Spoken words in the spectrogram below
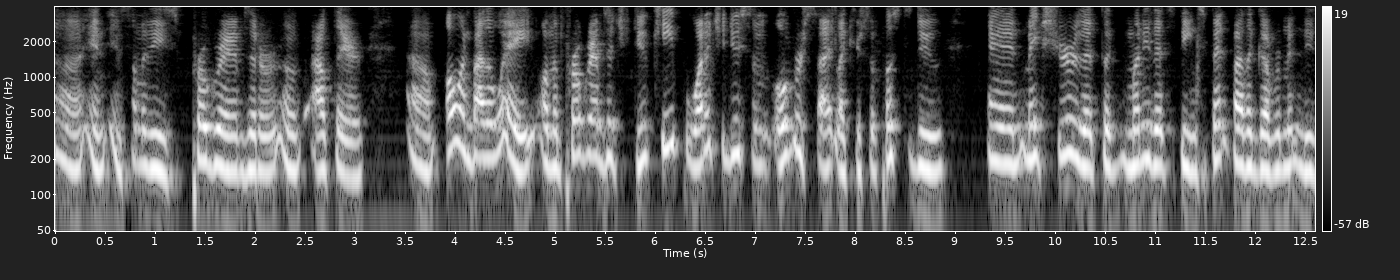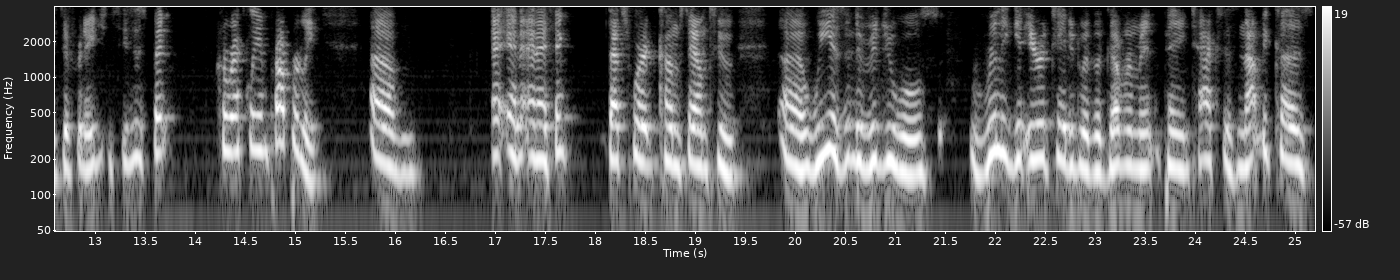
uh, in, in some of these programs that are out there. Um, oh, and by the way, on the programs that you do keep, why don't you do some oversight like you're supposed to do and make sure that the money that's being spent by the government and these different agencies is spent correctly and properly? Um, and, and I think that's where it comes down to uh, we as individuals really get irritated with the government paying taxes, not because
